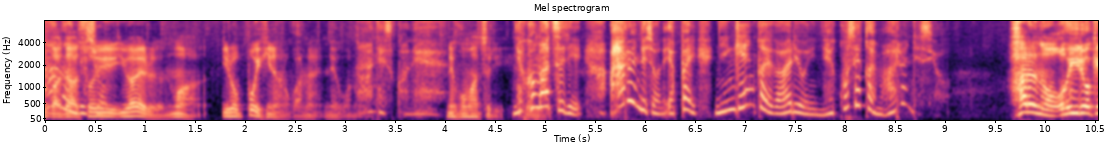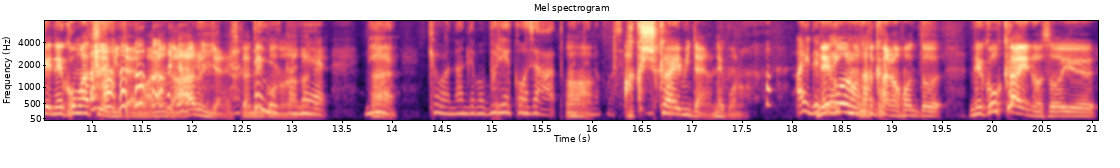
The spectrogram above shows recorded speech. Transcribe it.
んかなんかそういう。いわゆるまあ色っぽい日なのかね猫の。何ですかね。猫祭り。猫祭り。あるんでしょうね。やっぱり人間界があるように猫世界もあるんですよ。春のお色気猫祭りみたいなのがなんかあるんじゃないですかやってん猫の中で。ですかね。はい。今日は何でもブレーコーじゃとか言ってのかもしれない握手会みたいな猫の。猫の中の本当猫界のそういう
